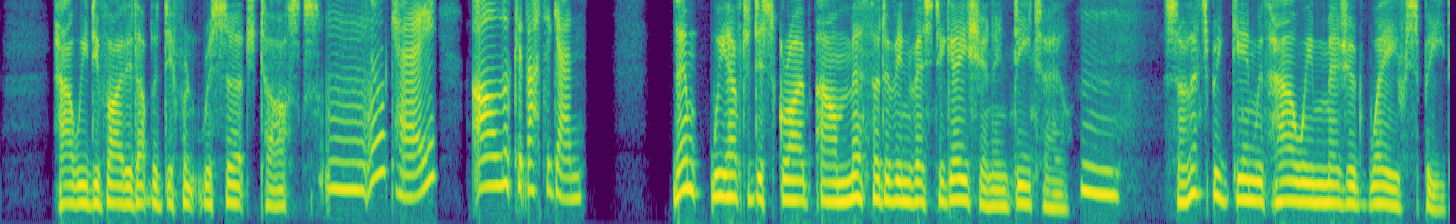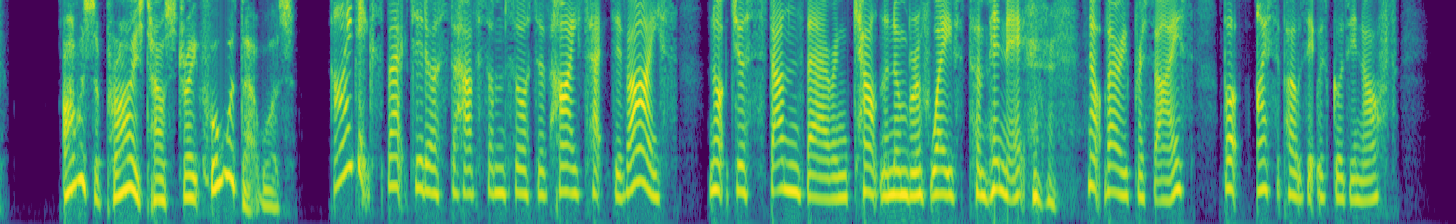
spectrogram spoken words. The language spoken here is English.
how we divided up the different research tasks. Mm, OK, I'll look at that again. Then we have to describe our method of investigation in detail. Hmm. So let's begin with how we measured wave speed. I was surprised how straightforward that was. I'd expected us to have some sort of high tech device, not just stand there and count the number of waves per minute. not very precise, but I suppose it was good enough.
